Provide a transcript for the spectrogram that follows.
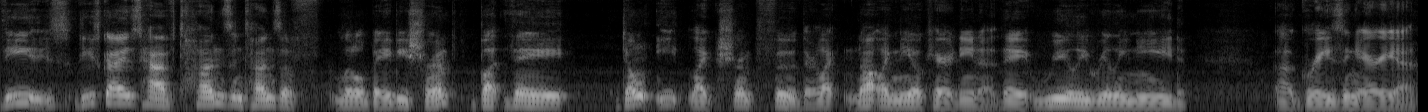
these these guys have tons and tons of little baby shrimp, but they don't eat like shrimp food. They're like not like Neocaridina. They really really need a grazing area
